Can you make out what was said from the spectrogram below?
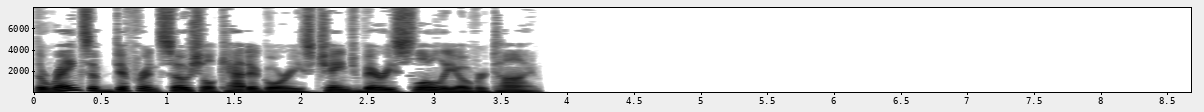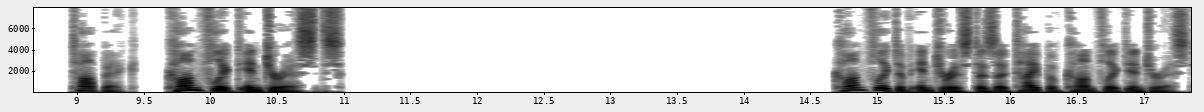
The ranks of different social categories change very slowly over time. Topic: Conflict interests. Conflict of interest is a type of conflict interest.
